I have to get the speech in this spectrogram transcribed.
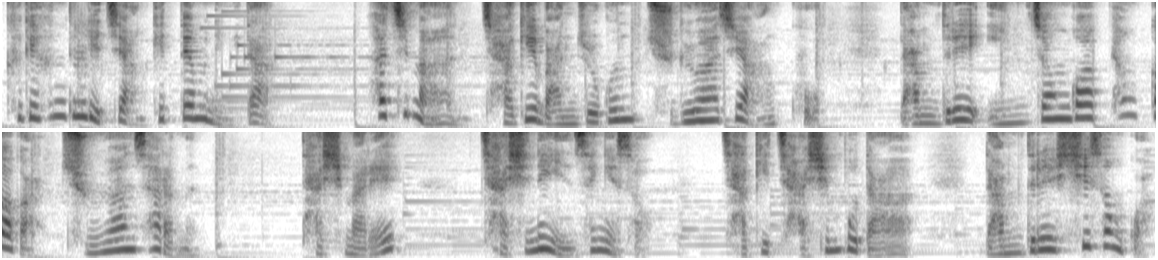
크게 흔들리지 않기 때문입니다. 하지만 자기 만족은 중요하지 않고 남들의 인정과 평가가 중요한 사람은 다시 말해 자신의 인생에서 자기 자신보다 남들의 시선과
